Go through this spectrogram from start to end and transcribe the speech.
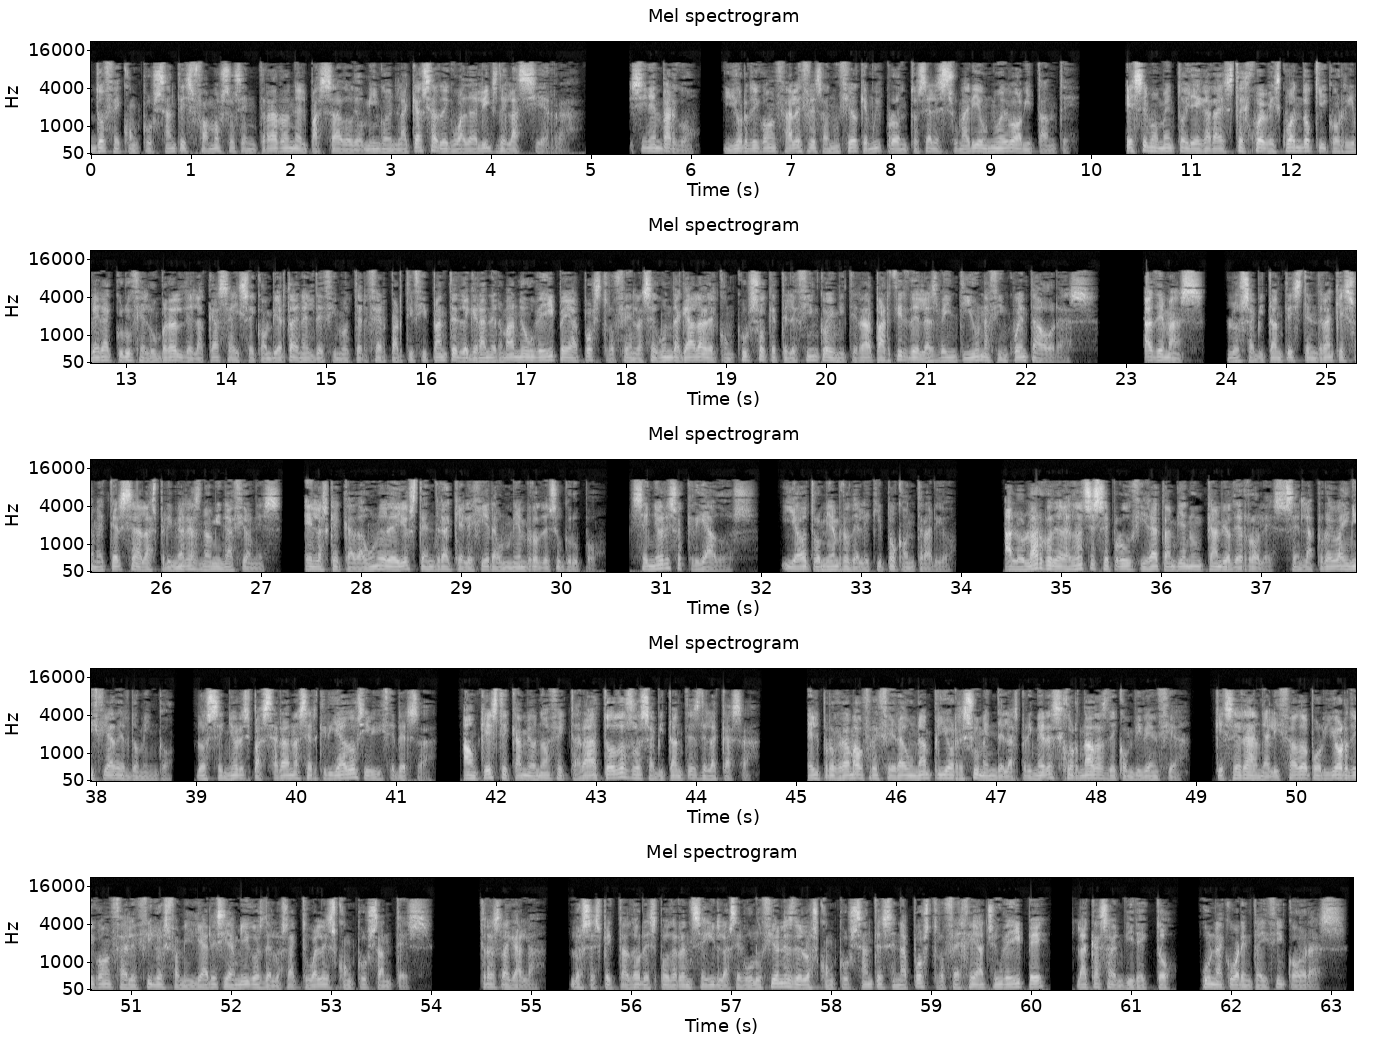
12 concursantes famosos entraron el pasado domingo en la casa de Guadalix de la Sierra. Sin embargo, Jordi González les anunció que muy pronto se les sumaría un nuevo habitante. Ese momento llegará este jueves cuando Kiko Rivera cruce el umbral de la casa y se convierta en el decimotercer participante de Gran Hermano VIP apóstrofe en la segunda gala del concurso que Telecinco emitirá a partir de las 21.50 horas. Además, los habitantes tendrán que someterse a las primeras nominaciones, en las que cada uno de ellos tendrá que elegir a un miembro de su grupo, señores o criados, y a otro miembro del equipo contrario. A lo largo de la noche se producirá también un cambio de roles en la prueba iniciada el domingo, los señores pasarán a ser criados y viceversa, aunque este cambio no afectará a todos los habitantes de la casa. El programa ofrecerá un amplio resumen de las primeras jornadas de convivencia, que será analizado por Jordi González y los familiares y amigos de los actuales concursantes. Tras la gala, los espectadores podrán seguir las evoluciones de los concursantes en apóstrofe GHVIP, la casa en directo, una 45 horas.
